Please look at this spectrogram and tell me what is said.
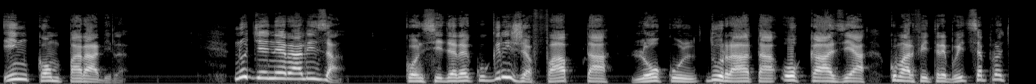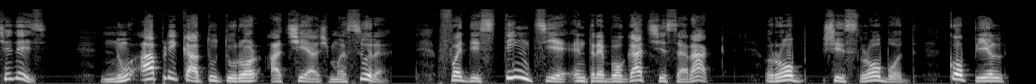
incomparabilă. Nu generaliza. Consideră cu grijă fapta, locul, durata, ocazia, cum ar fi trebuit să procedezi. Nu aplica tuturor aceeași măsură. Fă distinție între bogat și sărac, rob și slobod, copil,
